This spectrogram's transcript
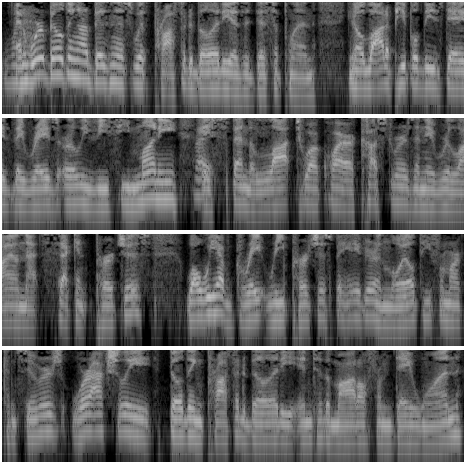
Wow. And we're building our business with profitability as a discipline. You know, a lot of people these days, they raise early VC money, they spend a lot to acquire customers and they rely on that second purchase. While we have great repurchase behavior and loyalty from our consumers, we're actually building profitability into the model from day one,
